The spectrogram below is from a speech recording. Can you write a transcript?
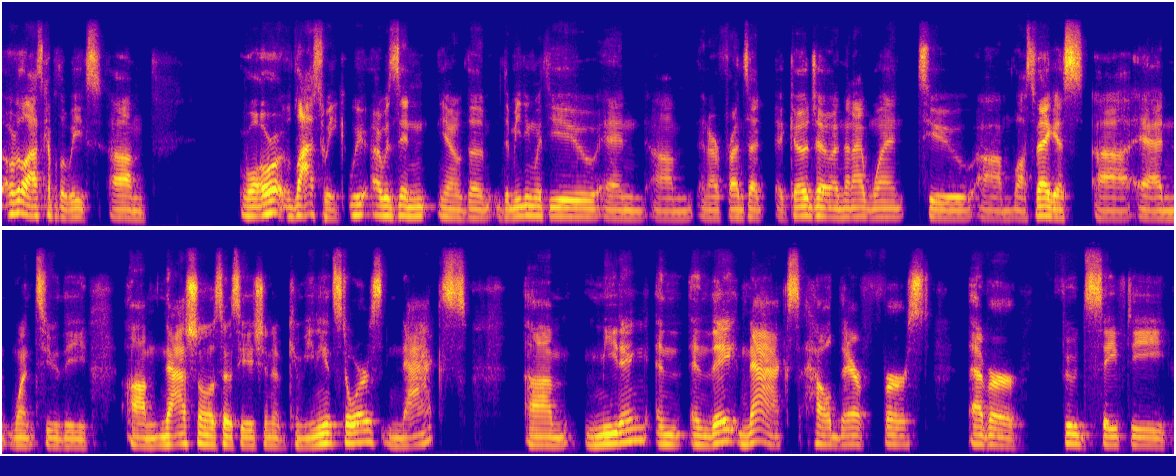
over the last couple of weeks um well or last week we i was in you know the the meeting with you and um and our friends at, at gojo and then i went to um, las vegas uh and went to the um national association of convenience stores nacs um meeting and and they nacs held their first ever food safety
